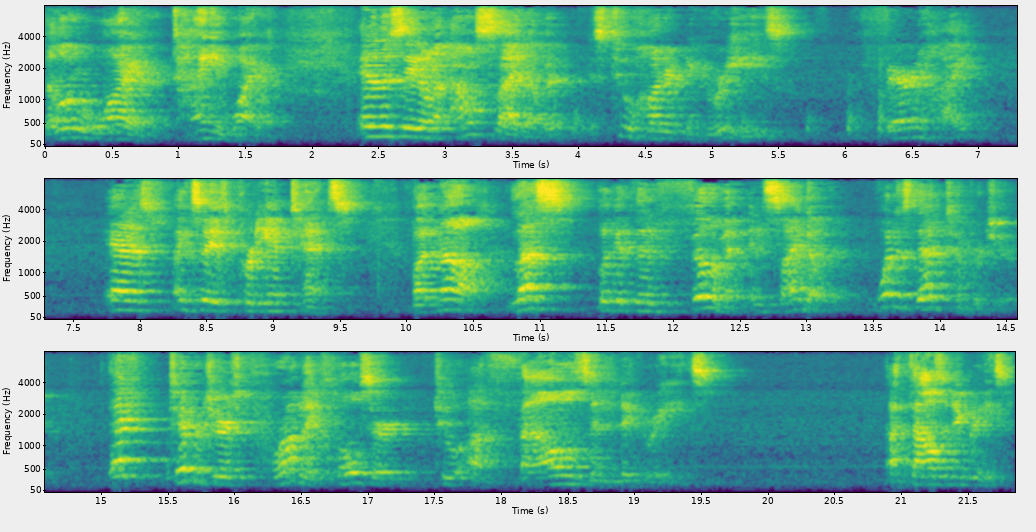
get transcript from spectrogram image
the little wire, tiny wire. And let's say on the outside of it is 200 degrees Fahrenheit, and it's, like I can say, it's pretty intense. But now, let's look at the filament inside of it. What is that temperature? That temperature is probably closer to a thousand degrees. A thousand degrees.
